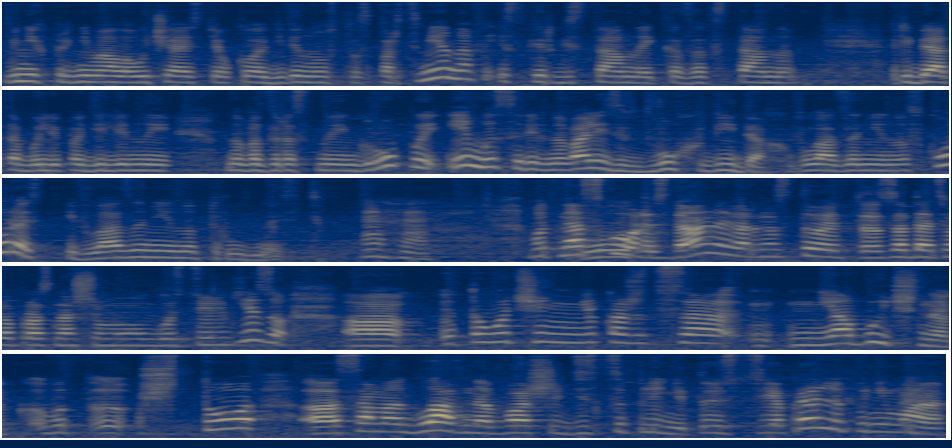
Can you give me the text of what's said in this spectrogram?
В них принимало участие около 90 спортсменов из Киргизстана и Казахстана. Ребята были поделены на возрастные группы, и мы соревновались в двух видах, в лазании на скорость и в лазании на трудность. Мгм. Вот на Ну, скорость, да, наверное, стоит задать вопрос нашему гостю Ильгизу. А, Это очень, мне кажется, необычно. Вот э, что а, самое главное в вашей дисциплине? То есть, я правильно понимаю,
